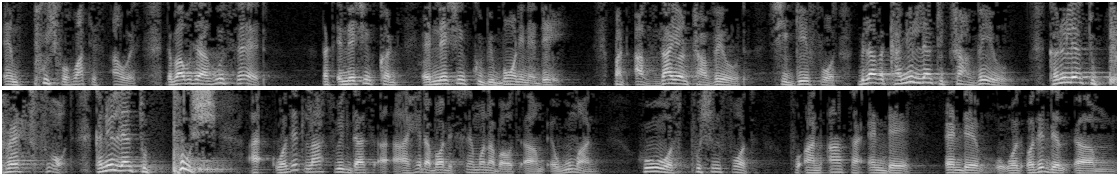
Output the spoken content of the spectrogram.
and push for what is ours. The Bible says, who said that a nation could, a nation could be born in a day? But as Zion travailed, she gave forth. Beloved, can you learn to travail? Can you learn to press forth? Can you learn to push? Was it last week that I, I heard about a sermon about um, a woman who was pushing forth for an answer, and the and the, was, was it the um,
